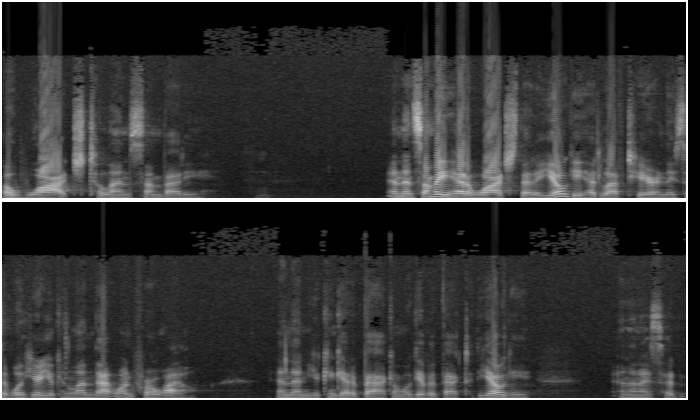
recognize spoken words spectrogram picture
a watch to lend somebody. And then somebody had a watch that a yogi had left here, and they said, Well, here, you can lend that one for a while and then you can get it back and we'll give it back to the yogi. And then I said,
